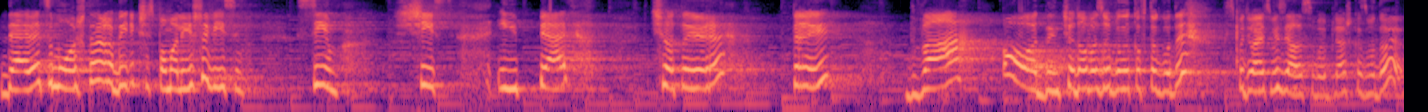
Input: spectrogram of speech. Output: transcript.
9. Зможете. Робіть щось помаліше. 8, 7, 6 і 5, 4, 3, 2, 1. Чудово зробили ковток води. Сподіваюсь, ви взяли з собою пляшку з водою.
